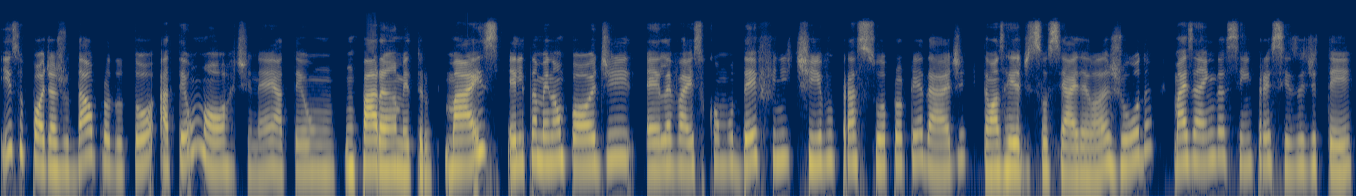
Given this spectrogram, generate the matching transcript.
isso pode ajudar o produtor a ter um norte, né? A ter um, um parâmetro, mas ele também não pode é, levar isso como definitivo para a sua propriedade. Então, as redes sociais ela ajuda, mas ainda assim precisa de ter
